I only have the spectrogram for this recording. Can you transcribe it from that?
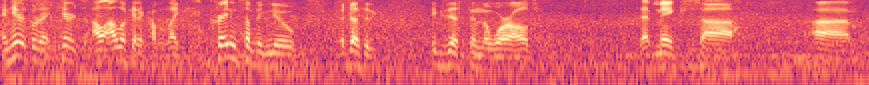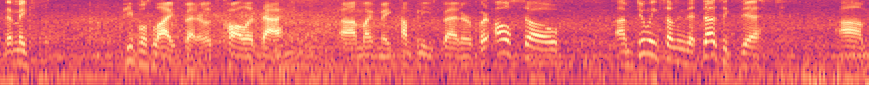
And here's what here's I'll, I'll look at a couple like creating something new that doesn't exist in the world that makes uh, um, that makes people's lives better. Let's call it that. Uh, might make companies better, but also um, doing something that does exist um,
